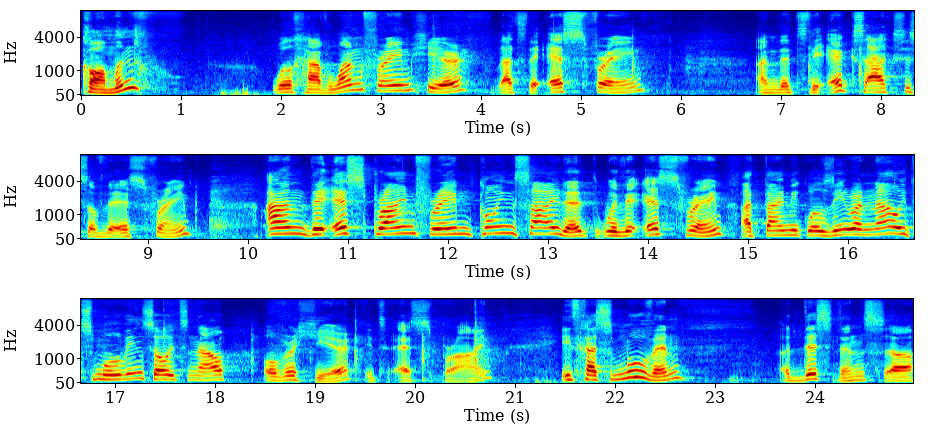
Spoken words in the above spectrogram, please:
common. We'll have one frame here, that's the S frame, and that's the x-axis of the S frame and the S prime frame coincided with the S frame at time equals zero, and now it's moving, so it's now over here, it's S prime. It has moved a distance uh,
